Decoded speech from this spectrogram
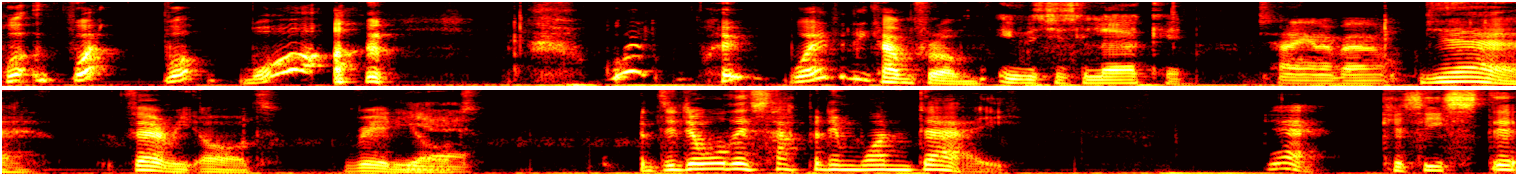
what? What? What? What? what? Who, where did he come from? He was just lurking. Just hanging about. Yeah, very odd. Really Yeah. odd. Did all this happen in one day? Yeah. Because he's still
